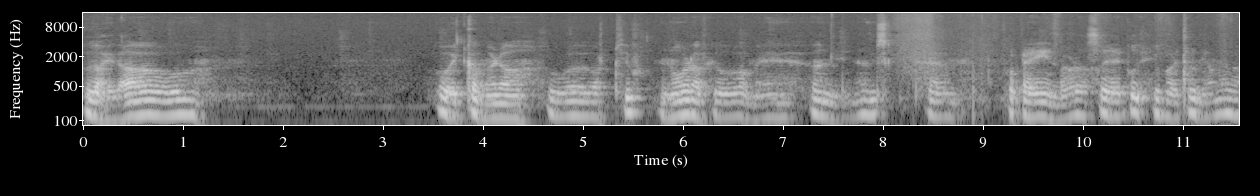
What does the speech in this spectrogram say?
Og Laila hun Hun var ikke gammel da. Hun ble 14 år da, for hun var med vennene. Skulle få på Heimdal, Så jeg bodde hun bare i Trondheim.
